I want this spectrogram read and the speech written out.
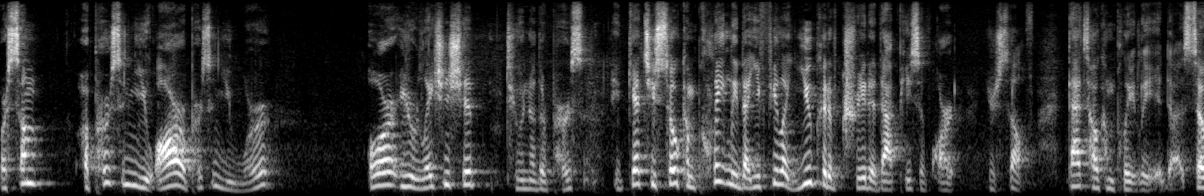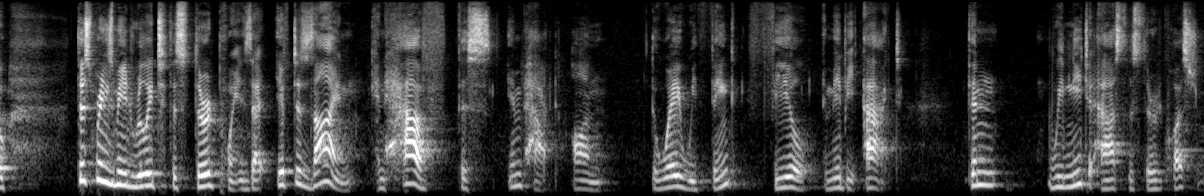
or some a person you are, a person you were, or your relationship to another person. It gets you so completely that you feel like you could have created that piece of art yourself. That's how completely it does. So this brings me really to this third point, is that if design can have this impact on the way we think, feel, and maybe act, then we need to ask this third question.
